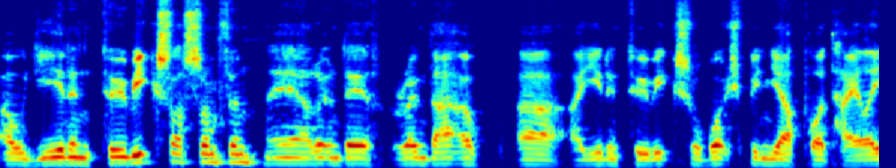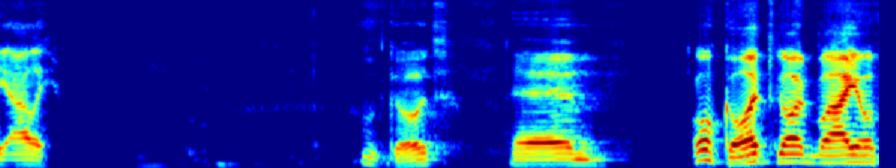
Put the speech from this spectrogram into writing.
a, a year and two weeks or something uh, around there, around that a, a year and two weeks. So what's been your pod highlight, Ali? Oh God. Um, oh God, God, why? Oh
